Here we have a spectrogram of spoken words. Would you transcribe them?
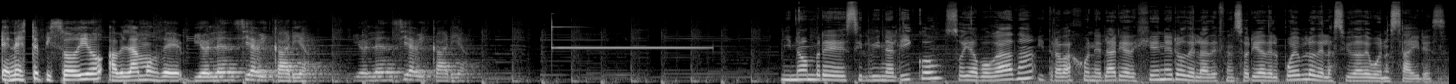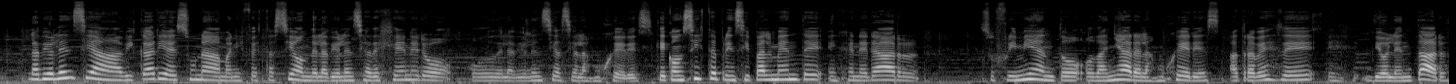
En este episodio hablamos de violencia vicaria. Violencia vicaria. Mi nombre es Silvina Lico, soy abogada y trabajo en el área de género de la Defensoría del Pueblo de la Ciudad de Buenos Aires. La violencia vicaria es una manifestación de la violencia de género o de la violencia hacia las mujeres, que consiste principalmente en generar sufrimiento o dañar a las mujeres a través de eh, violentar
